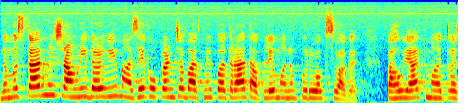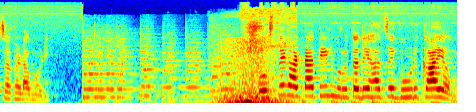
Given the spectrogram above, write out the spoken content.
नमस्कार मी श्रावणी दळवी. माझे कोकणच्या बातमीपत्रात आपले मनपूर्वक स्वागत. पाहुयात महत्त्वाच्या घडामोडी. भोसते घाटातील मृतदेहाचे गूढ कायम.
